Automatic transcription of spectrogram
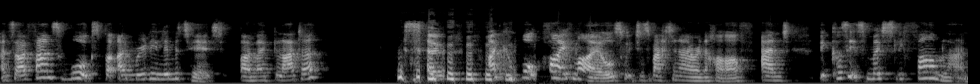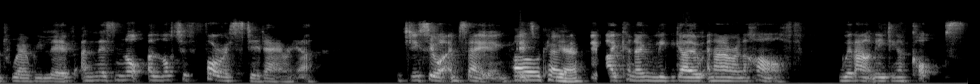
And so I found some walks, but I'm really limited by my bladder. So I can walk five miles, which is about an hour and a half. And because it's mostly farmland where we live and there's not a lot of forested area, do you see what I'm saying? It's- Oh, okay. Yeah, I can only go an hour and a half without needing a copse.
